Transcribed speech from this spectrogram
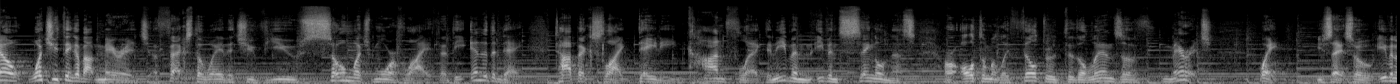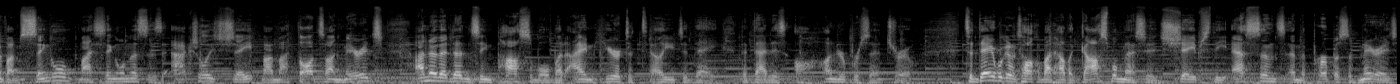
Know, what you think about marriage affects the way that you view so much more of life. At the end of the day, topics like dating, conflict, and even, even singleness are ultimately filtered through the lens of marriage. Wait, you say, so even if I'm single, my singleness is actually shaped by my thoughts on marriage? I know that doesn't seem possible, but I am here to tell you today that that is 100% true. Today, we're going to talk about how the gospel message shapes the essence and the purpose of marriage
